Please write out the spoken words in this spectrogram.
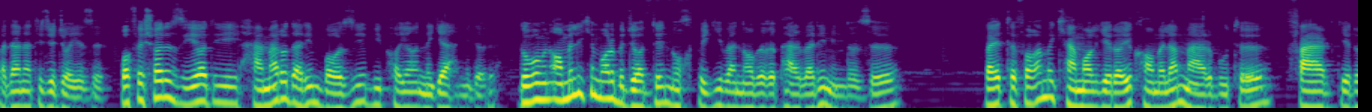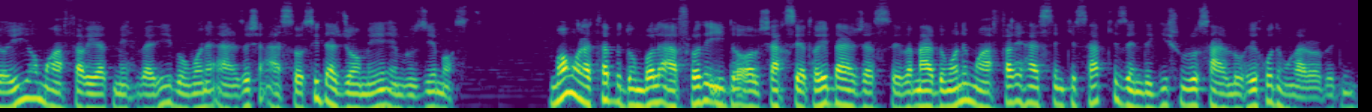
و در نتیجه جایزه. با فشار زیادی همه رو در این بازی بی پایان نگه میداره. دومین عاملی که ما رو به جاده نخبگی و نابغه پروری میندازه و اتفاقا به کمالگرایی کاملا مربوطه فردگرایی یا موفقیت محوری به عنوان ارزش اساسی در جامعه امروزی ماست. ما مرتب به دنبال افراد ایدئال شخصیت های برجسته و مردمان موفقی هستیم که سبک زندگیشون رو سرلوحه خودمون قرار بدیم.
